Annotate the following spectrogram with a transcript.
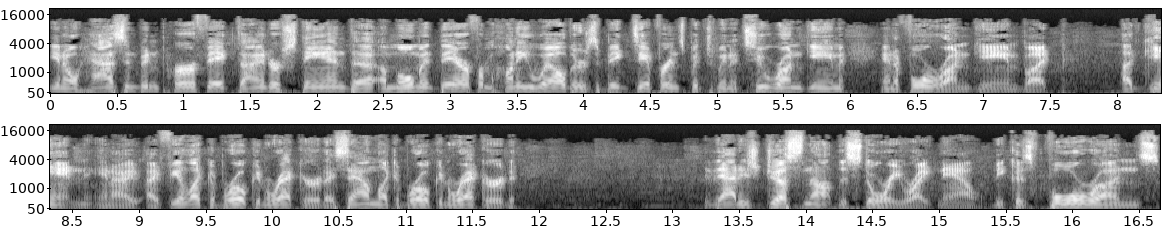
you know, hasn't been perfect. I understand a moment there from Honeywell. There's a big difference between a two run game and a four run game. But again, and I, I feel like a broken record, I sound like a broken record. That is just not the story right now because four runs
